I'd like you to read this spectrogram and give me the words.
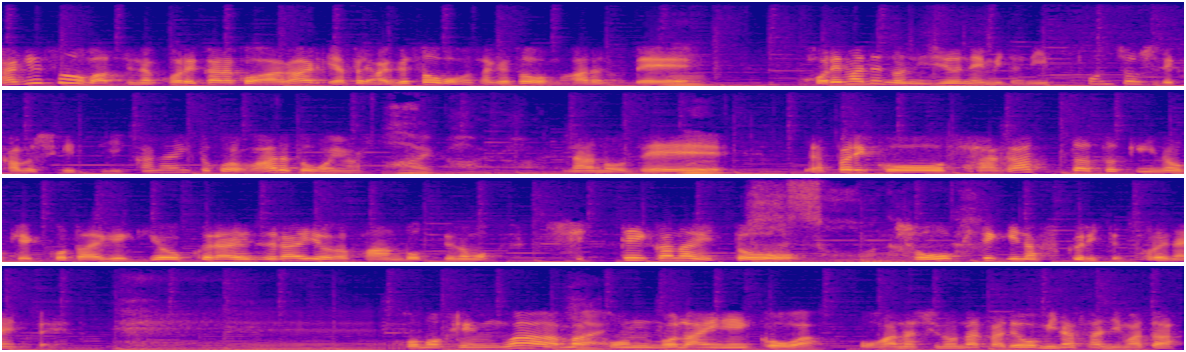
下げ相場っていうのは、これからこう上がる、やっぱり上げ相場も下げ相場もあるのーで、うんこれまでの20年みたいに一本調子で株式っていかないところがあると思います。はいはいはい。なので、やっぱりこう下がった時の結構打撃を食らいづらいようなファンドっていうのも知っていかないと、長期的な複利って取れないので、この辺は、まあ、はい。今後、来年以降はお話の中でも皆さんにまた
